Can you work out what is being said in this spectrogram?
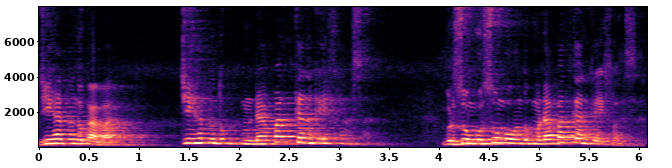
Jihad untuk apa? Jihad untuk mendapatkan keikhlasan. Bersungguh-sungguh untuk mendapatkan keikhlasan.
